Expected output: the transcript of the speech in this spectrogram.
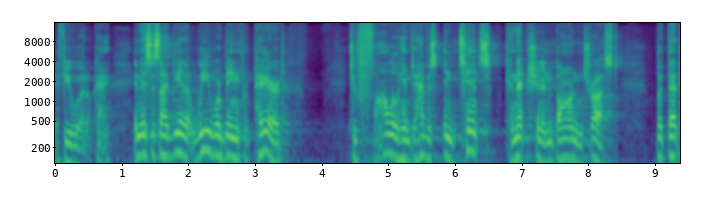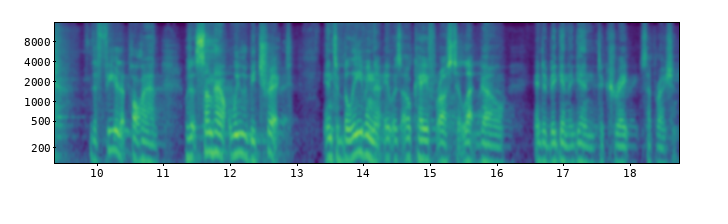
if you would, okay? And it's this idea that we were being prepared to follow him, to have this intense connection and bond and trust. But that the fear that Paul had was that somehow we would be tricked into believing that it was okay for us to let go and to begin again to create separation.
